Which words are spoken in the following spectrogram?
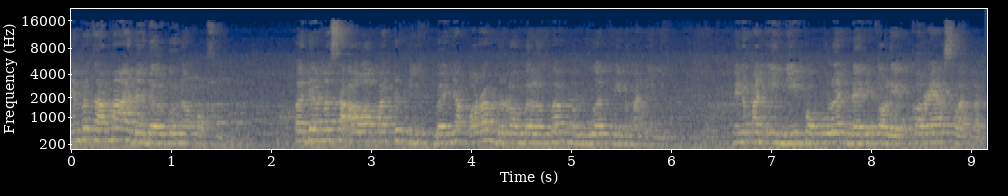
Yang pertama ada Dalgona Coffee. Pada masa awal pandemi, banyak orang berlomba-lomba membuat minuman ini. Minuman ini populer dari Korea Selatan.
